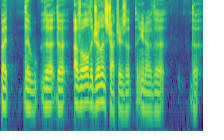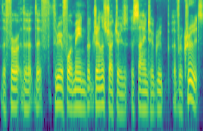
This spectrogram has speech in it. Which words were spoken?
But the the the of all the drill instructors, uh, you know, the the the, fir- the the three or four main drill instructors assigned to a group of recruits,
